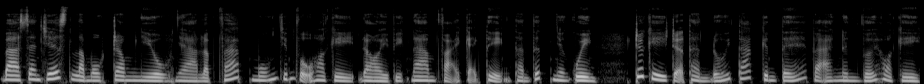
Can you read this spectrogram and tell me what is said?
Bà Sanchez là một trong nhiều nhà lập pháp muốn chính phủ Hoa Kỳ đòi Việt Nam phải cải thiện thành tích nhân quyền trước khi trở thành đối tác kinh tế và an ninh với Hoa Kỳ.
